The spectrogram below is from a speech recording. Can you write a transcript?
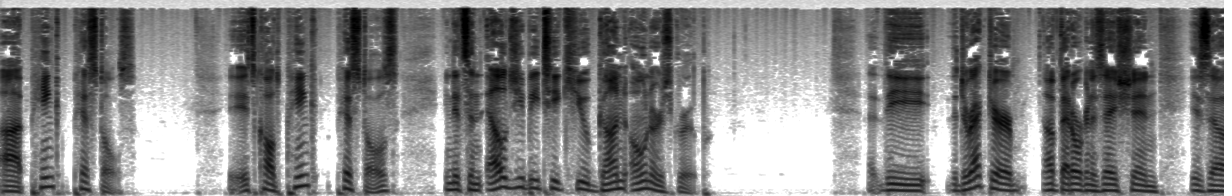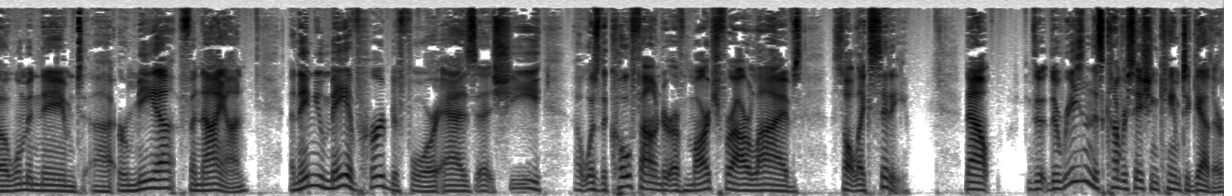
uh, Pink Pistols. It's called Pink Pistols, and it's an LGBTQ gun owners group. The the director of that organization is a woman named uh, Ermiya Fanaeian, a name you may have heard before, as uh, she Uh, was the co-founder of March for Our Lives, Salt Lake City. Now, the, the reason this conversation came together,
